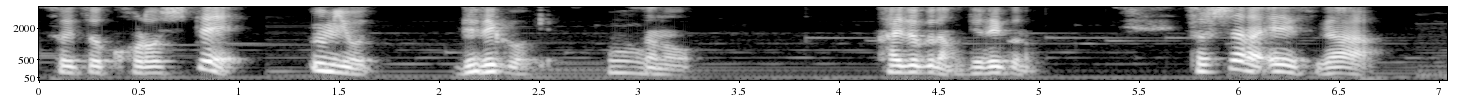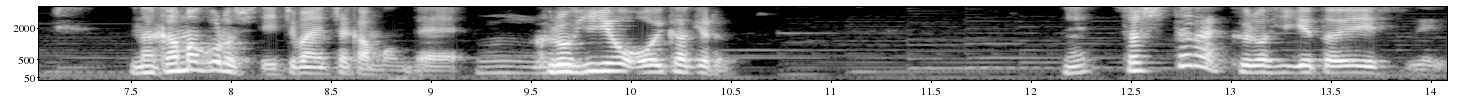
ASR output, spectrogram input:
そいつを殺して、海を出てくわけ。その、海賊団を出てくの。そしたらエースが、仲間殺しで一番やっちゃかもんで、うん黒ひげを追いかける。ね。そしたら黒ひげとエース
